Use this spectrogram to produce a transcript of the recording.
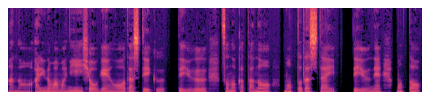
あの、ありのままに表現を出していくっていう、その方のもっと出したいっていうね、もっと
